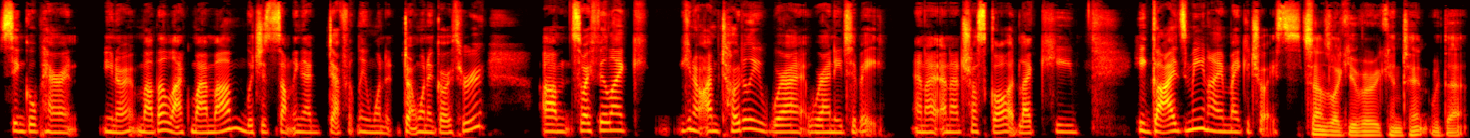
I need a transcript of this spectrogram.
Single parent, you know, mother like my mum, which is something I definitely want to, don't want to go through. Um, so I feel like, you know, I'm totally where I where I need to be. And I and I trust God. Like he he guides me and I make a choice. It sounds like you're very content with that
